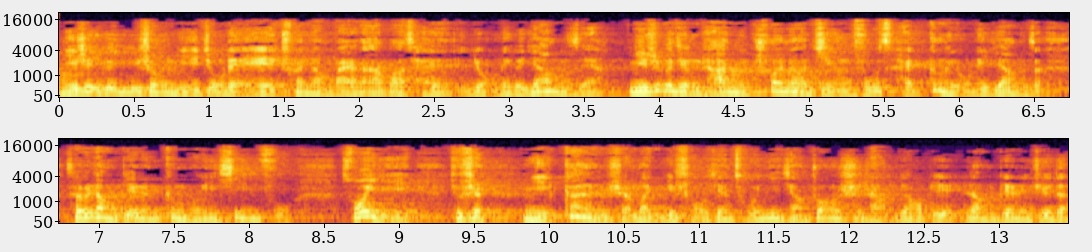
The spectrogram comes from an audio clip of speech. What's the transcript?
你是一个医生，你就得穿上白大褂才有那个样子呀；你是个警察，你穿上警服才更有那样子，才会让别人更容易信服。所以，就是你干什么，你首先从印象装饰上要别让别人觉得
